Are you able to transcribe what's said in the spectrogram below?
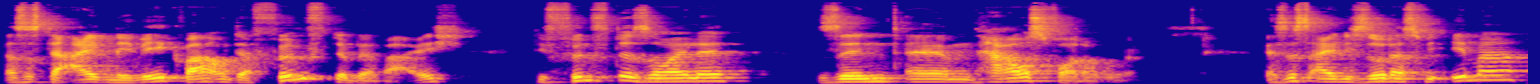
dass es der eigene Weg war. Und der fünfte Bereich, die fünfte Säule, sind ähm, Herausforderungen. Es ist eigentlich so, dass wir immer,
